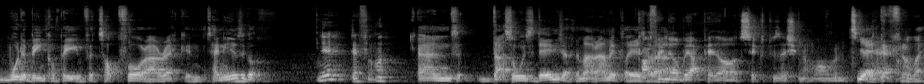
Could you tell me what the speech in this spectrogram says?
would have been competing for top four, I reckon, ten years ago. Yeah, definitely. And that's always a danger, no matter how many players. I think are. they'll be happy though at sixth position at the moment. Yeah, definitely.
